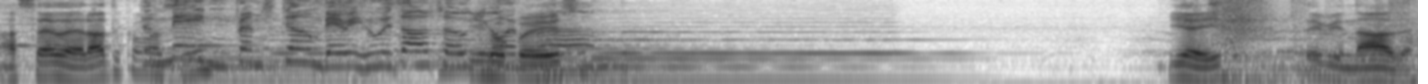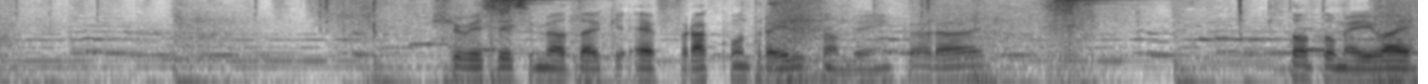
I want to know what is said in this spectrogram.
Acelerado como assim? Quem roubou esse? E aí? Não teve nada. Deixa eu ver se esse meu ataque é fraco contra ele também, caralho. Então toma aí, vai.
